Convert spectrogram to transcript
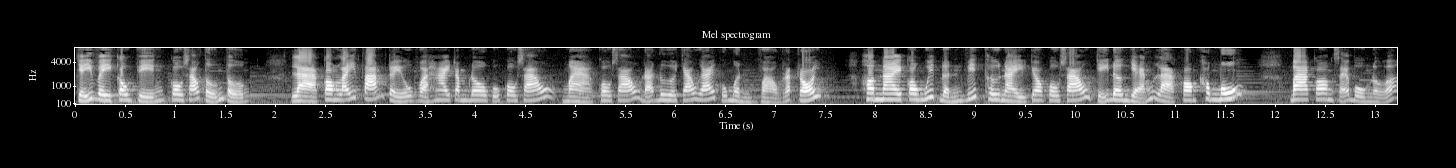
Chỉ vì câu chuyện cô Sáu tưởng tượng là con lấy 8 triệu và 200 đô của cô Sáu mà cô Sáu đã đưa cháu gái của mình vào rắc rối. Hôm nay con quyết định viết thư này cho cô Sáu chỉ đơn giản là con không muốn ba con sẽ buồn nữa.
